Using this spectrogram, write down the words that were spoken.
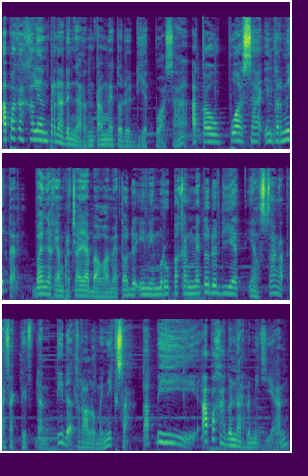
Apakah kalian pernah dengar tentang metode diet puasa atau puasa intermittent? Banyak yang percaya bahwa metode ini merupakan metode diet yang sangat efektif dan tidak terlalu menyiksa. Tapi, apakah benar demikian?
